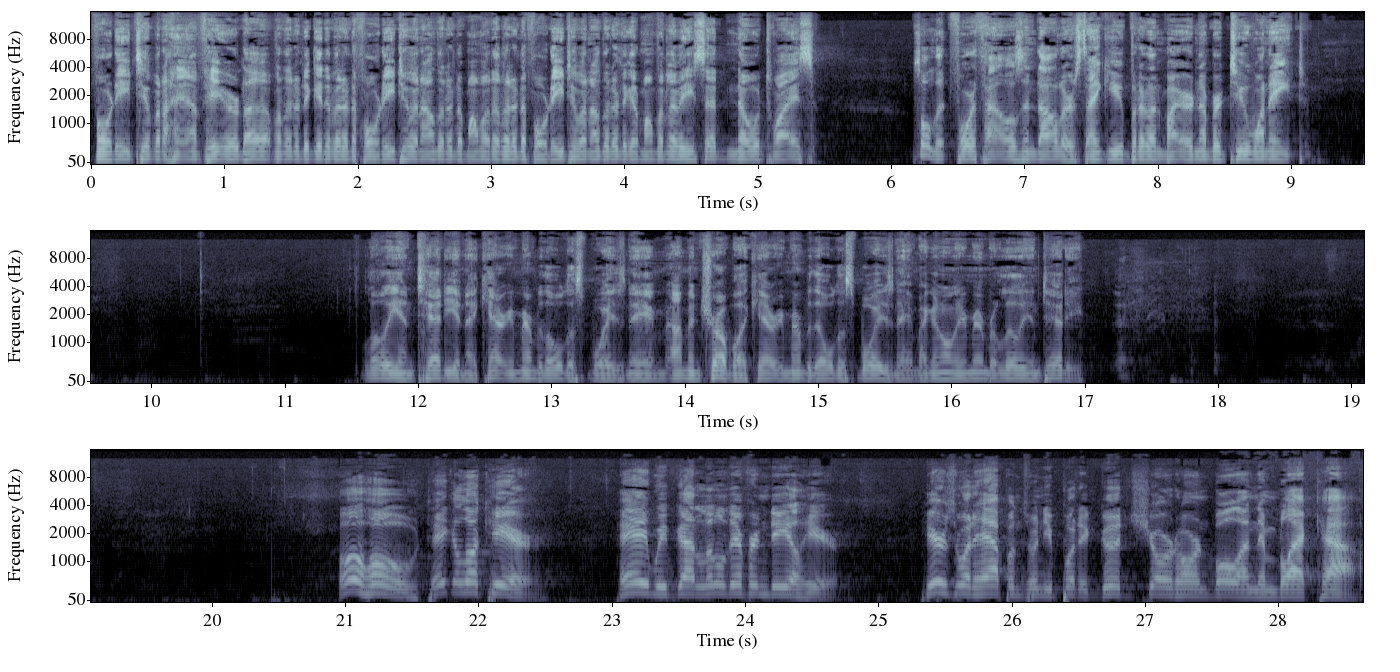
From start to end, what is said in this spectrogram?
42 and a half here to get a 42 and another 42 and another he said no twice Sold at $4,000. Thank you. Put it on buyer number 218. Lily and Teddy, and I can't remember the oldest boy's name. I'm in trouble. I can't remember the oldest boy's name. I can only remember Lily and Teddy. Ho ho, take a look here. Hey, we've got a little different deal here. Here's what happens when you put a good shorthorn bull on them black cows.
